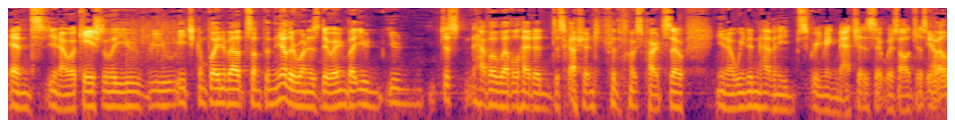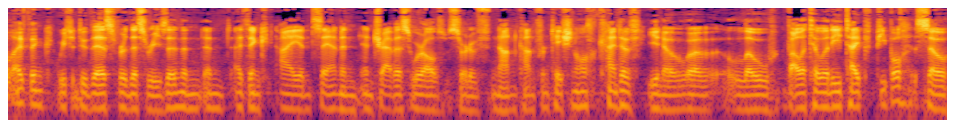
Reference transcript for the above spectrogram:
and you know occasionally you you each complain about something the other one is doing but you you just have a level-headed discussion for the most part. So you know we didn't have any screaming matches. It was all just Yeah. well i think we should do this for this reason. And and i think i and sam and, and travis were all sort of non-confrontational kind of you know uh, low volatility type people. So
